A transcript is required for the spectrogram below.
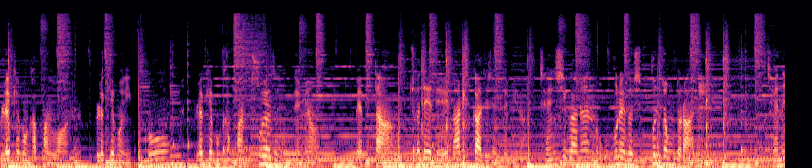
블랙헤븐 가판 1, 블랙헤븐 입구, 블랙헤븐 가판 2에서 젠되며 맵당 최대 4마리까지 젠됩니다. 젠 시간은 5분에서 10분 정도라 하니 젠을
